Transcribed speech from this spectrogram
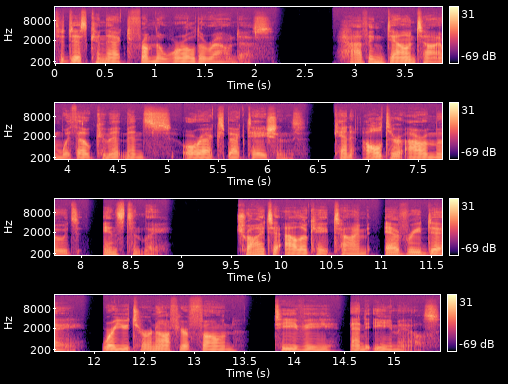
to disconnect from the world around us. Having downtime without commitments or expectations can alter our moods instantly. Try to allocate time every day where you turn off your phone, TV, and emails.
